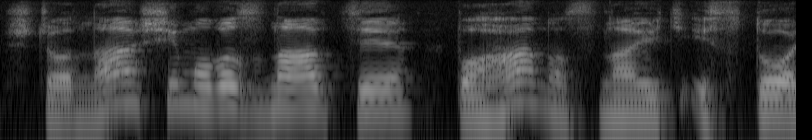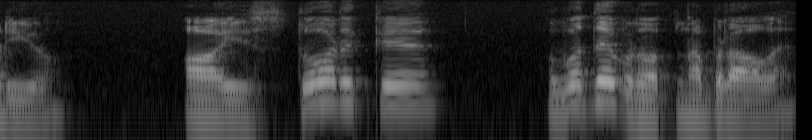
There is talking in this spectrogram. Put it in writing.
що наші мовознавці погано знають історію, а історики води в рот набрали.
